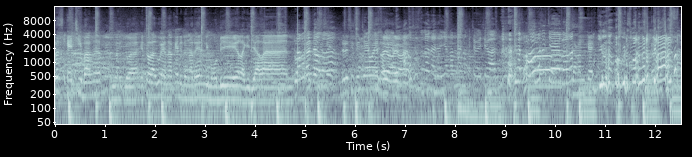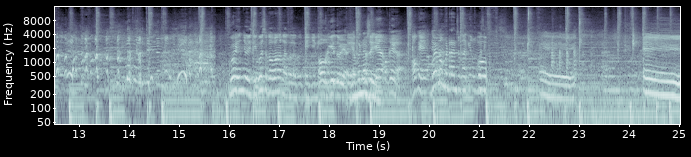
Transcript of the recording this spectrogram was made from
Terus catchy banget menurut gua. Itu lagu enaknya didengerin di mobil lagi jalan. Aku Kan suka dari sisi-. Dari sisi cewek tuh. Ayo, ayo, Aku suka nadanya banget. Oh, cewek banget. Jangan kayak gila bagus banget guys. gue enjoy sih, gue suka banget lagu-lagu kayak gini. Oh gitu ya. Iya bener sih. Musiknya oke nggak? Oke, gue emang beneran suka gitu musik. Eh, eh,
